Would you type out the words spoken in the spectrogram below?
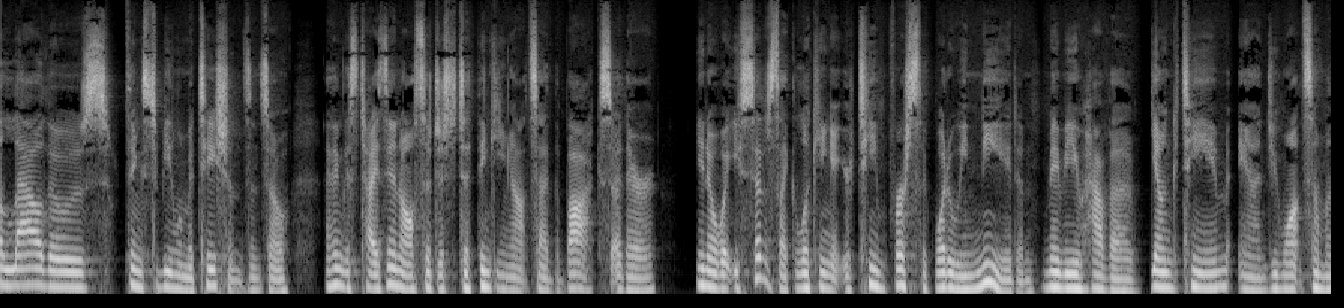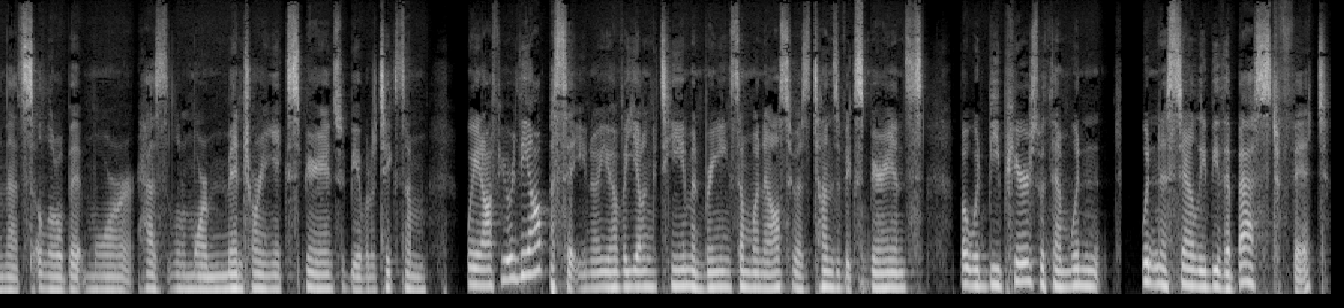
allow those things to be limitations. And so I think this ties in also just to thinking outside the box. Are there, you know, what you said is like looking at your team first, like what do we need? And maybe you have a young team and you want someone that's a little bit more, has a little more mentoring experience, would be able to take some weight off you, or the opposite. You know, you have a young team and bringing someone else who has tons of experience, but would be peers with them wouldn't wouldn't necessarily be the best fit.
